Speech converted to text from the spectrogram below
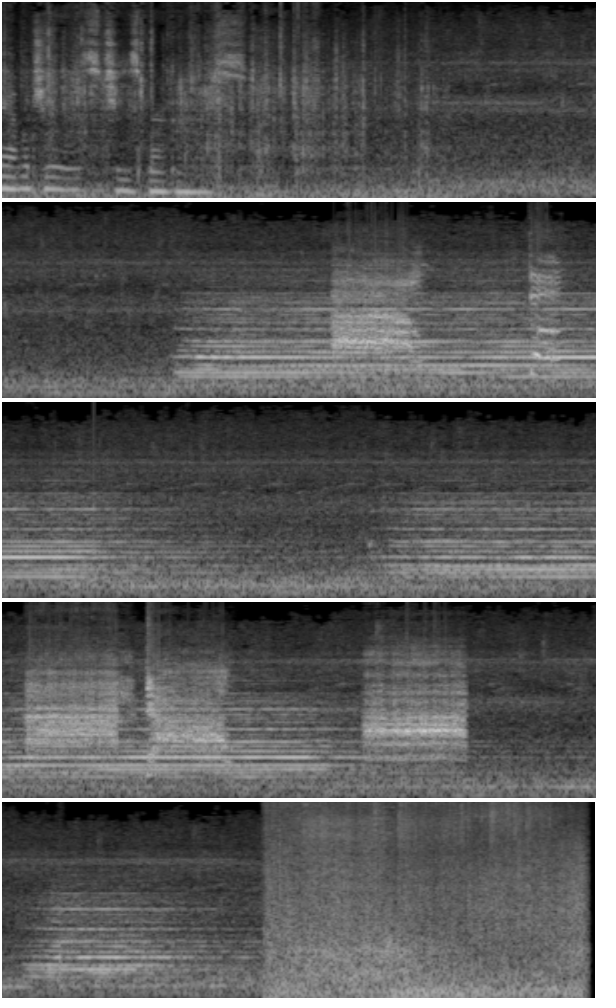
sandwiches, cheeseburgers,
